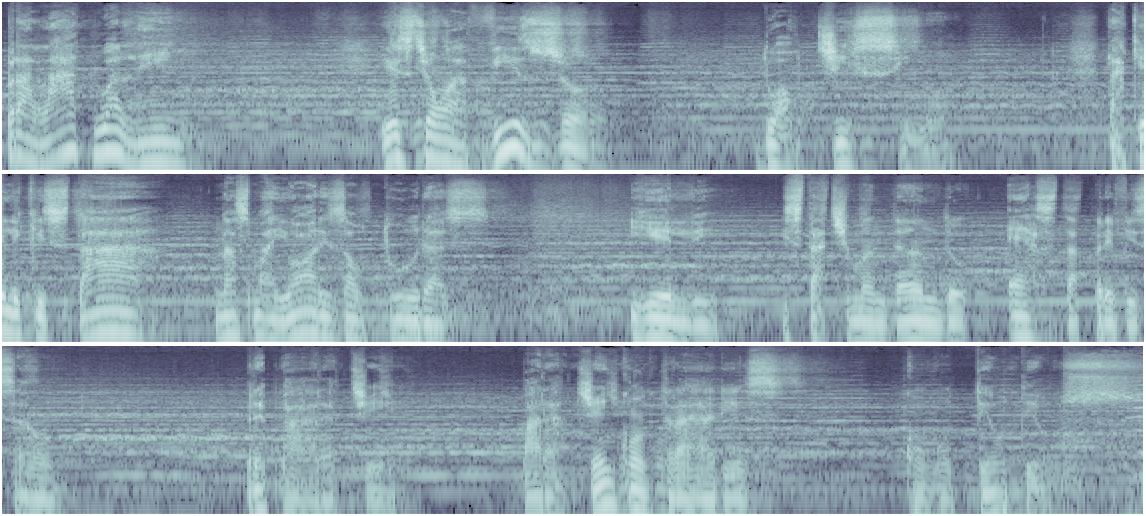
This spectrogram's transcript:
para lá do além. Este é um aviso do Altíssimo, daquele que está nas maiores alturas e Ele está te mandando esta previsão. Prepara-te para te encontrares com o teu Deus.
